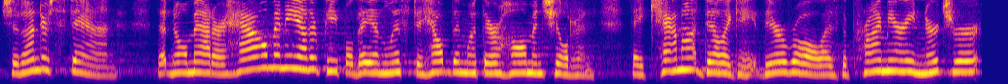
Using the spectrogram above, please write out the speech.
should understand that no matter how many other people they enlist to help them with their home and children, they cannot delegate their role as the primary nurturer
